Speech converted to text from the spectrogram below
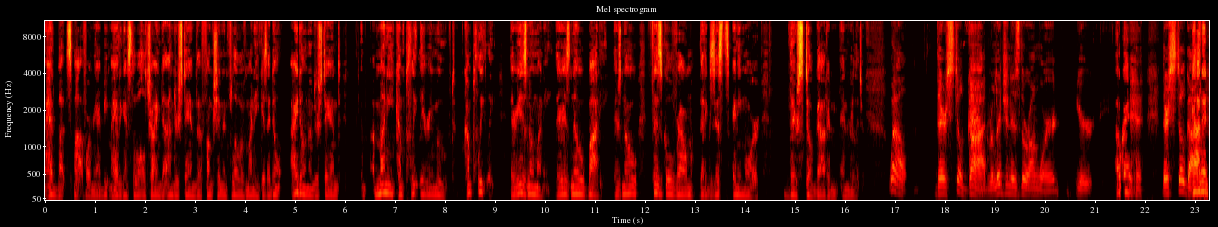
headbutt spot for me. I beat my head against the wall trying to understand the function and flow of money because I don't I don't understand money completely removed. Completely. There is no money. There is no body. There's no physical realm that exists anymore. There's still God and, and religion. Well, there's still God. Religion is the wrong word. You're Okay. there's still God. God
